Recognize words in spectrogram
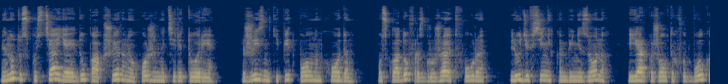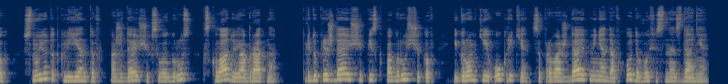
Минуту спустя я иду по обширной ухоженной территории. Жизнь кипит полным ходом. У складов разгружают фуры. Люди в синих комбинезонах и ярко-желтых футболках снуют от клиентов, ожидающих свой груз к складу и обратно. Предупреждающий писк погрузчиков и громкие окрики сопровождают меня до входа в офисное здание.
